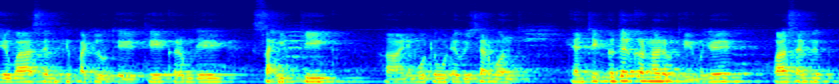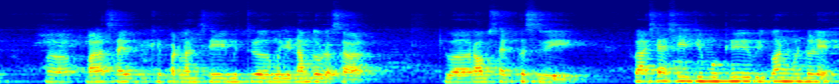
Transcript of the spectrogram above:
जे बाळासाहेब विखे पाटील होते ते खरं म्हणजे साहित्यिक आणि मोठे मोठे विचारवंत यांचे कदर करणारे होते. म्हणजे बाळासाहेब बाळासाहेब विखे पाटलांचे मित्र म्हणजे नामदेव ढसाळ किंवा रावसाहेब कसवे किंवा असे असे जे मोठे विद्वान मंडळी आहेत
